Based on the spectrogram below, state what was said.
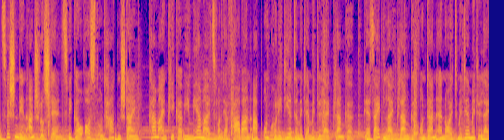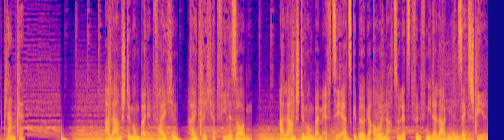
Zwischen den Anschlussstellen Zwickau Ost und Hartenstein kam ein Pkw mehrmals von der Fahrbahn ab und kollidierte mit der Mittelleitplanke, der Seitenleitplanke und dann erneut mit der Mittelleitplanke. Alarmstimmung bei den Veilchen, Heidrich hat viele Sorgen. Alarmstimmung beim FC Erzgebirge Aue nach zuletzt fünf Niederlagen in sechs Spielen.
